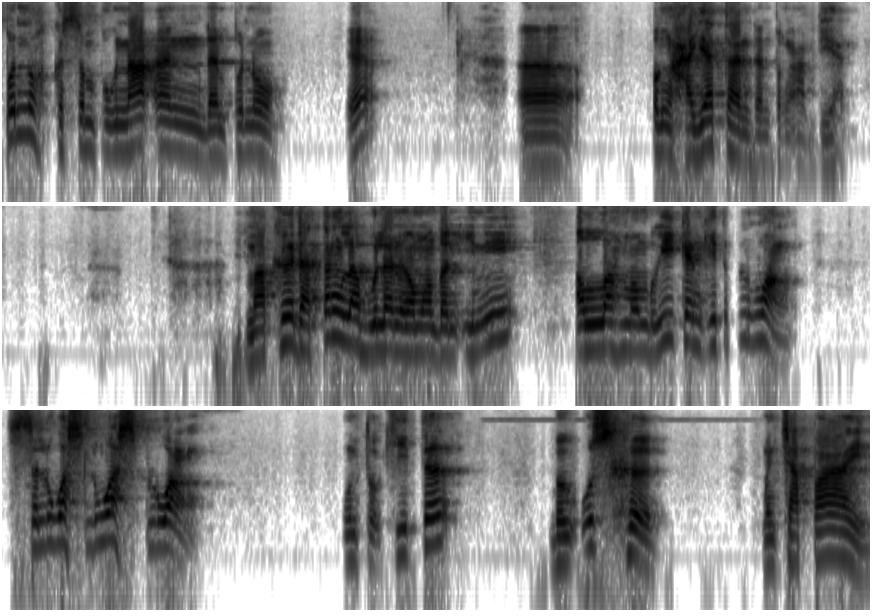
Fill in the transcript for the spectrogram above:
penuh kesempurnaan dan penuh ya uh, penghayatan dan pengabdian. Maka datanglah bulan Ramadan ini Allah memberikan kita peluang seluas-luas peluang untuk kita berusaha mencapai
